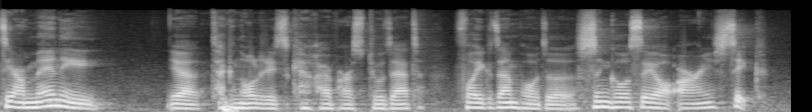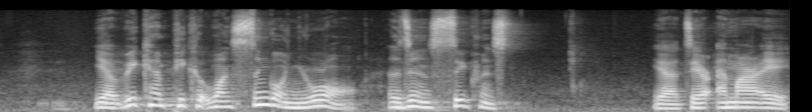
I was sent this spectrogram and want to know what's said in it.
there are many yeah, technologies can help us do that. For example, the single cell RNA-seq. Yeah, we can pick one single neuron and then sequence yeah, their mRNA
